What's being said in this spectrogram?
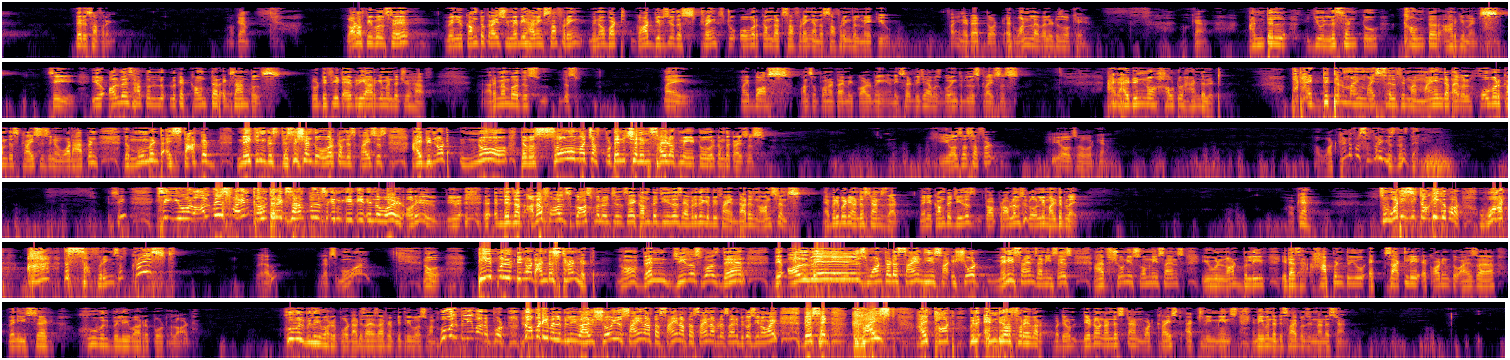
there is suffering. Okay. A lot of people say, when you come to Christ, you may be having suffering, you know, but God gives you the strength to overcome that suffering and the suffering will make you. Fine, at, at one level it is okay. Okay until you listen to counter arguments. See, you always have to look, at counter examples. to defeat every argument that you have. I remember this, this, my, my boss, once upon a time he called me and he said, Vijay, I was going through this crisis. And I didn't know how to handle it. But I determined myself in my mind that I will overcome this crisis. You know what happened? The moment I started making this decision to overcome this crisis, I did not know there was so much of potential inside of me to overcome the crisis. He also suffered. He also overcame. Now, what kind of a suffering is this then? You see? See, you will always find counterexamples in, in, in the world. Or and there's that other false gospel which will say, come to Jesus, everything will be fine. That is nonsense. Everybody understands that. When you come to Jesus, problems will only multiply. Okay. So what is he talking about? What are the sufferings of Christ? Well, let's move on. Now, people did not understand it. No, when Jesus was there, they always wanted a sign. He showed many signs and he says, I have shown you so many signs, you will not believe. It has happened to you exactly according to Isaiah when he said, who will believe our report, O Lord? Who will believe our report? That is Isaiah 53 verse 1. Who will believe our report? Nobody will believe. I'll show you sign after sign after sign after sign because you know why? They said, Christ, I thought, will endure forever. But they don't, they don't understand what Christ actually means. And even the disciples didn't understand.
